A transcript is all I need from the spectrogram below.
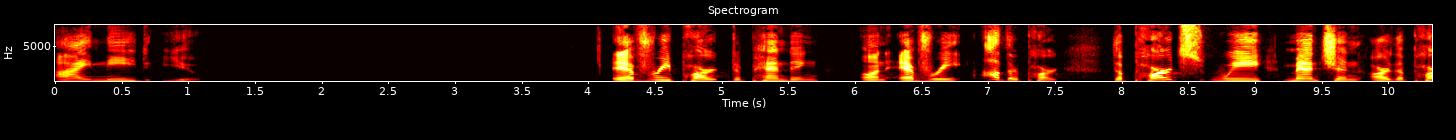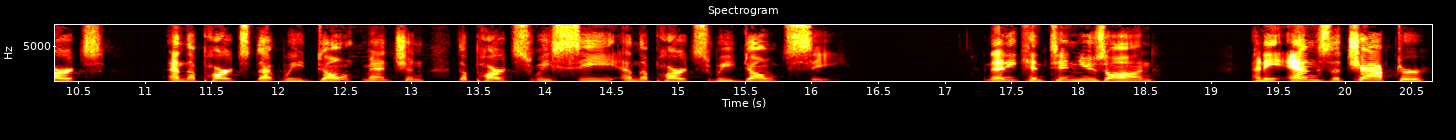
I need you. Every part depending on every other part. The parts we mention are the parts and the parts that we don't mention, the parts we see and the parts we don't see. And then he continues on and he ends the chapter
